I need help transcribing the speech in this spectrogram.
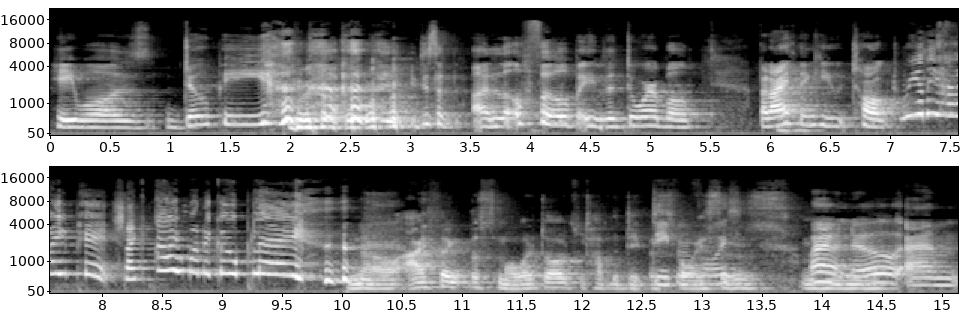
He was dopey. he just had a little fool, but he was adorable. But I think he talked really high pitched, like I want to go play. no, I think the smaller dogs would have the deepest Deeper voice. voices. I don't know. Um,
